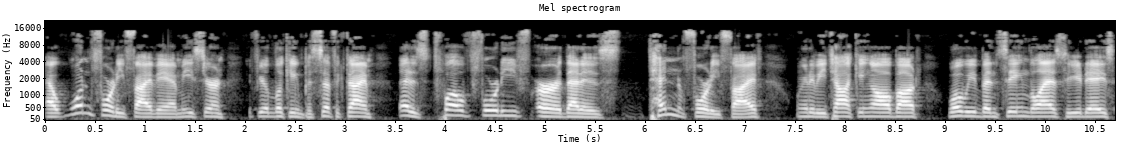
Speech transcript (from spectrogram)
at 1:45 a.m. Eastern. If you're looking Pacific time, that is 12:40 or that is 10:45. We're going to be talking all about what we've been seeing the last few days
